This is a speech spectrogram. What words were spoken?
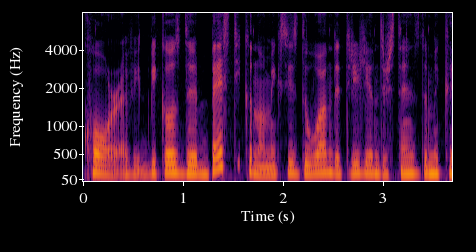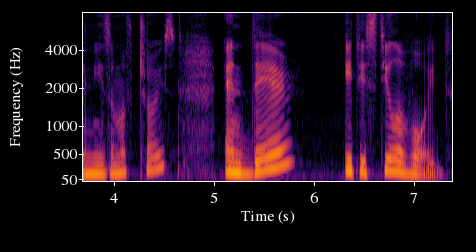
core of it because the best economics is the one that really understands the mechanism of choice. And there it is still a void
